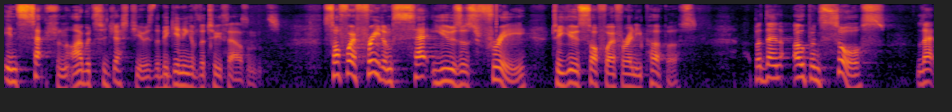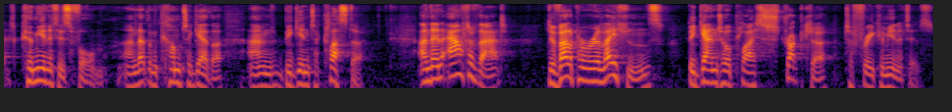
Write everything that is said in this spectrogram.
inception, I would suggest to you, is the beginning of the 2000s. Software freedom set users free to use software for any purpose, but then open source let communities form and let them come together and begin to cluster. And then out of that, developer relations began to apply structure to free communities.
